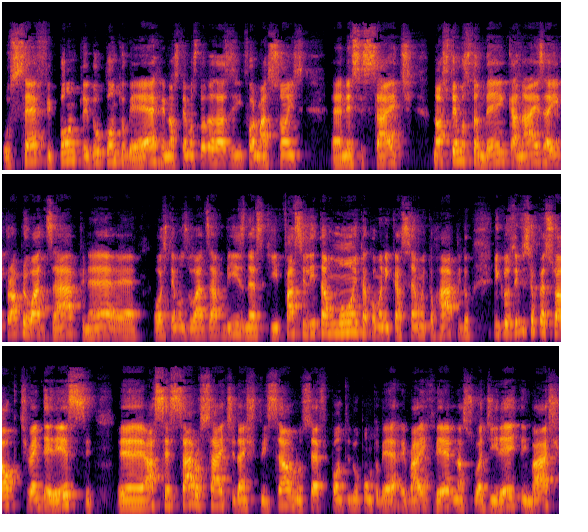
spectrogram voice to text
o cef.edu.br, nós temos todas as informações é, nesse site. Nós temos também canais aí, próprio WhatsApp, né? É, hoje temos o WhatsApp Business, que facilita muito a comunicação, muito rápido. Inclusive, se o pessoal tiver interesse, é, acessar o site da instituição, no cef.edu.br, vai ver na sua direita embaixo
